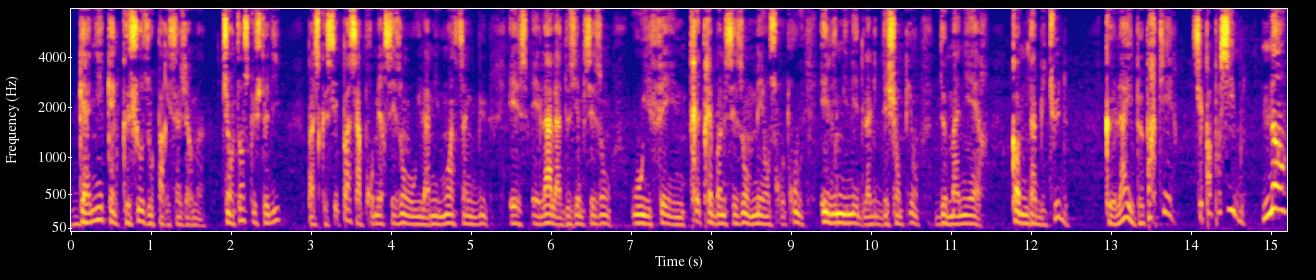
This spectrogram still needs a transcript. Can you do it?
gagner quelque chose au Paris Saint-Germain. Tu entends ce que je te dis? Parce que c'est pas sa première saison où il a mis moins 5 buts. Et, là, la deuxième saison où il fait une très très bonne saison, mais on se retrouve éliminé de la Ligue des Champions de manière comme d'habitude, que là, il peut partir. C'est pas possible. Non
